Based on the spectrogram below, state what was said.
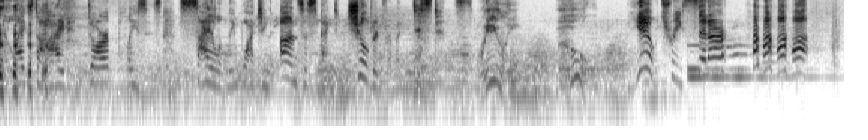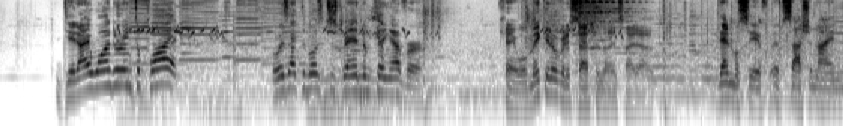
It likes to hide in dark places, silently watching unsuspecting children from a distance. Really? Who? You, tree sitter! Did I wander into plot? Or was that the most just random thing ever? Okay, we'll make it over to Sasha Nein's hideout. Then we'll see if, if Sasha Nein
